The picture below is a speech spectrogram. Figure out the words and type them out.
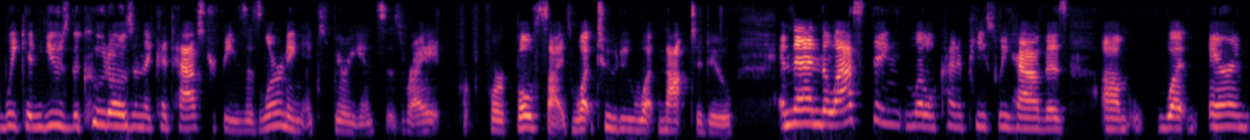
we can use the kudos and the catastrophes as learning experiences, right, for, for both sides, what to do, what not to do. And then the last thing, little kind of piece we have is um, what Erin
